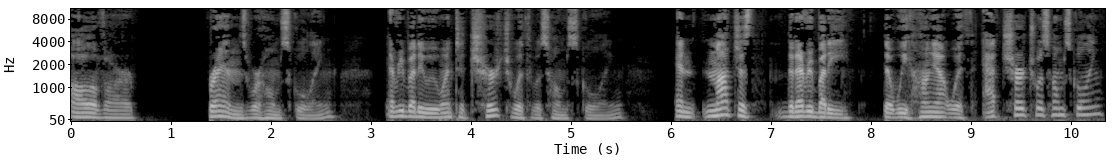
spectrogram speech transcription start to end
all of our friends were homeschooling. Everybody we went to church with was homeschooling. And not just that everybody that we hung out with at church was homeschooling,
